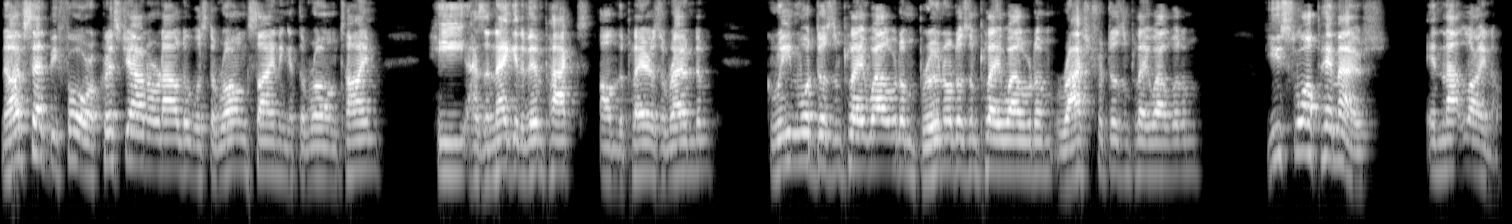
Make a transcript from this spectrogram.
Now, I've said before, Cristiano Ronaldo was the wrong signing at the wrong time. He has a negative impact on the players around him. Greenwood doesn't play well with him. Bruno doesn't play well with him. Rashford doesn't play well with him. You swap him out in that lineup.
